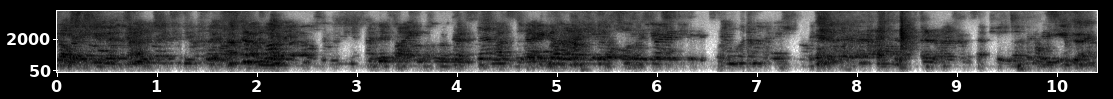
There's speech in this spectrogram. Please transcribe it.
got a few minutes left to do this. What are you doing?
